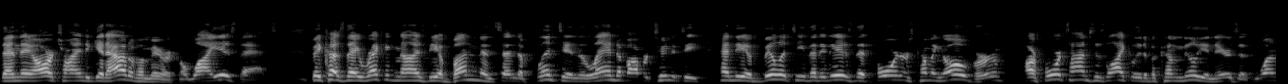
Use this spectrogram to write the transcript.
than they are trying to get out of America? Why is that? Because they recognize the abundance and the plenty and the land of opportunity and the ability that it is that foreigners coming over are four times as likely to become millionaires as one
